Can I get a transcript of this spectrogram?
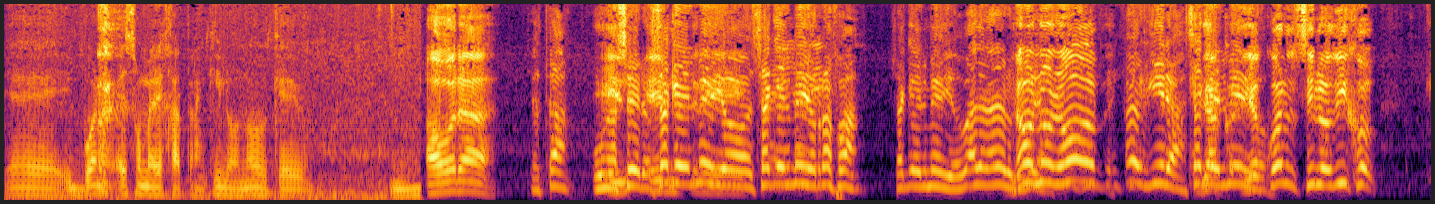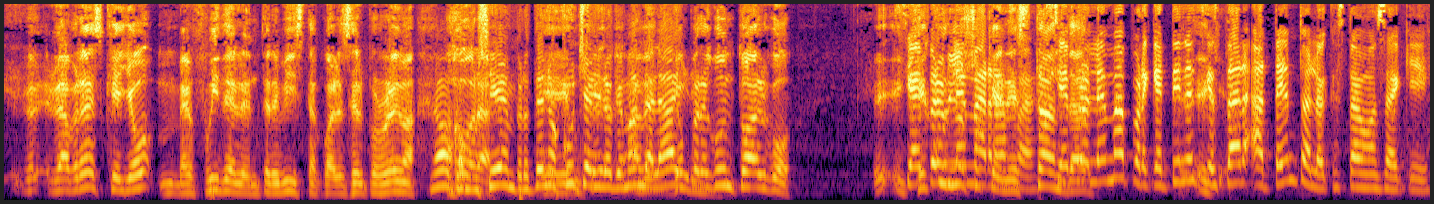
eh, y bueno, eso me deja tranquilo, ¿no? Que... Ahora... Ya está, 1 0. Saque del medio, saque del medio, Rafa. Saque del medio. no, no, no, quiera, saque del medio. De acuerdo, sí lo dijo. La verdad es que yo me fui de la entrevista. ¿Cuál es el problema? No, como siempre, usted no eh, escucha ni lo que manda al aire. Yo pregunto algo. Eh, si hay problema, que Rafa. Si hay problema porque tienes que eh, estar atento a lo que estamos aquí.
